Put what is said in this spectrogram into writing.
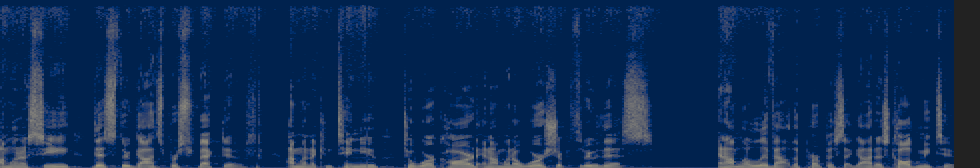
I'm going to see this through God's perspective. I'm going to continue to work hard and I'm going to worship through this. And I'm going to live out the purpose that God has called me to.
